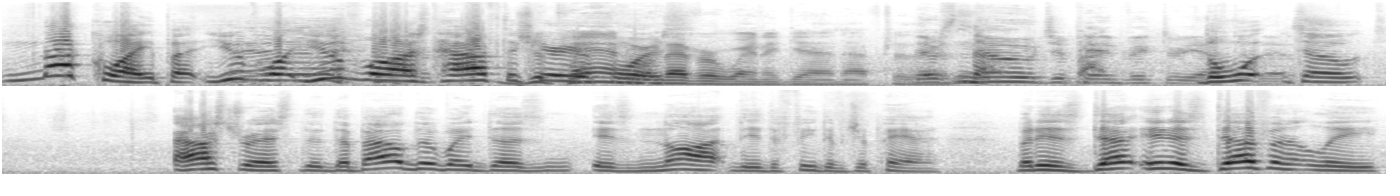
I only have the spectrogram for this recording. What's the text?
not quite, but you've lo- Eh. you've lost half the carrier force. Japan will force. never win again after that. There's No. no, Japan victory. the after wa- this. so asterisk the, the battle of midway does is not the defeat of japan but it is de- it is definitely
